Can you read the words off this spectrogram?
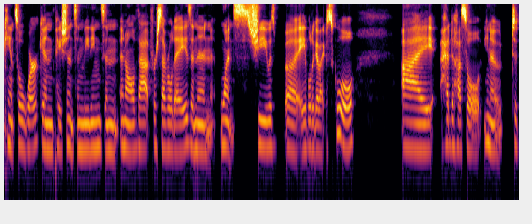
cancel work and patients and meetings and, and all of that for several days. And then once she was uh, able to go back to school, I had to hustle, you know, to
